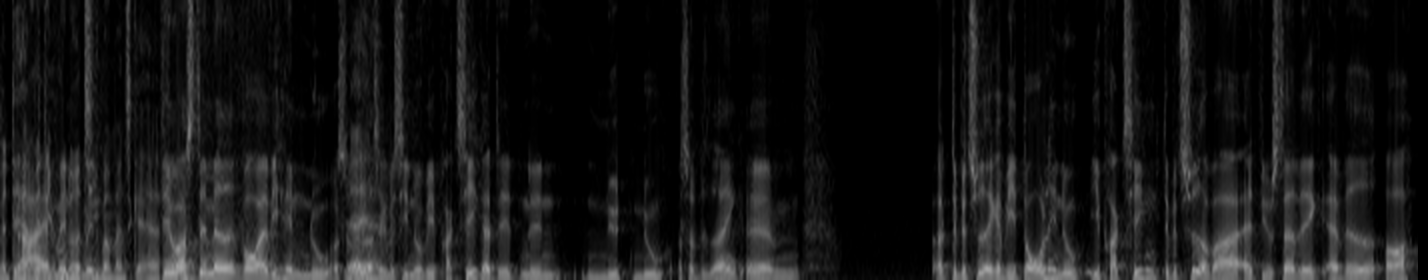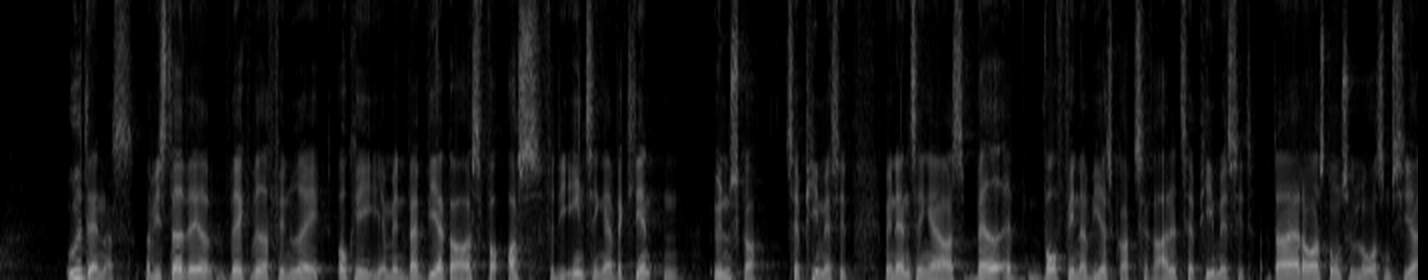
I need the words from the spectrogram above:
men det her Nej, med de men- 100 men timer, man skal have. Det er jo også det med, hvor er vi henne nu, og så videre. ja. Så kan vi sige, nu er vi i praktik, og det er nyt nu, og så videre. Ikke? Øhm, og det betyder ikke, at vi er dårlige nu i praktikken. Det betyder bare, at vi jo stadigvæk er ved at uddanne os. Og vi er stadigvæk ved at finde ud af, okay, jamen, hvad virker også for os? Fordi en ting er, hvad klienten ønsker terapimæssigt, men en anden ting er også, hvad er, hvor finder vi os godt til rette terapimæssigt? Og der er der også nogle psykologer, som siger,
